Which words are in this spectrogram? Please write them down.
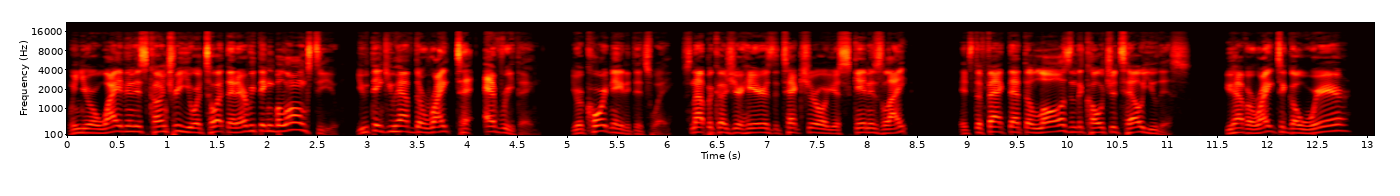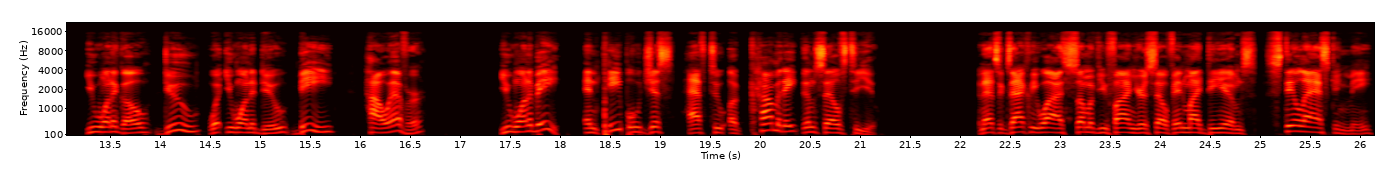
When you're white in this country, you are taught that everything belongs to you. You think you have the right to everything. You're coordinated this way. It's not because your hair is the texture or your skin is light. It's the fact that the laws and the culture tell you this. You have a right to go where you want to go, do what you want to do, be however you want to be. And people just have to accommodate themselves to you. And that's exactly why some of you find yourself in my DMs still asking me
